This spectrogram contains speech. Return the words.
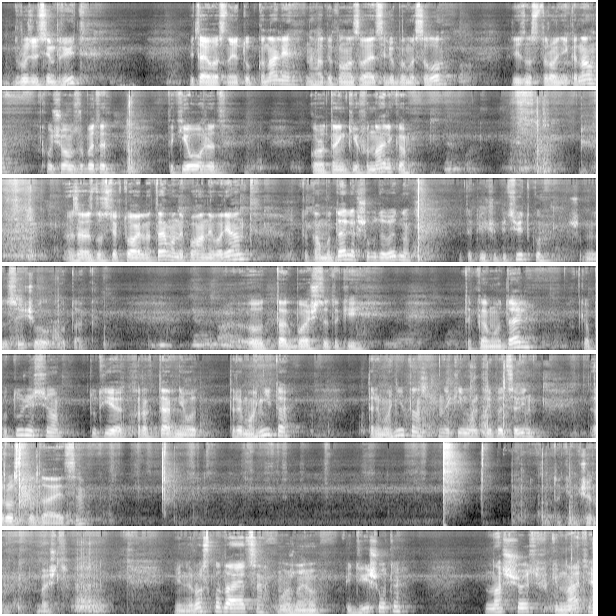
Друзі, всім привіт! Вітаю вас на YouTube каналі. Нагадую, канал називається Любиме село. Різносторонній канал. Хочу вам зробити такий огляд коротенький фонарика. Зараз досить актуальна тема, непоганий варіант. Така модель, якщо буде видно. Це ключу підсвітку, щоб не засвічувало. Отак. Отак, бачите, такий, така модель. Така потужність. Тут є характерні от три магніта. Три магніта, на які може кріпитися, він розкладається. Таким чином, бачите. Він розкладається, можна його підвішувати на щось в кімнаті.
